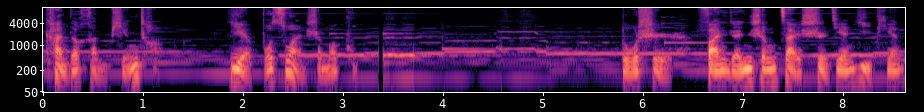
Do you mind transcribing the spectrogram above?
看得很平常，也不算什么苦。如是。凡人生在世间一天，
